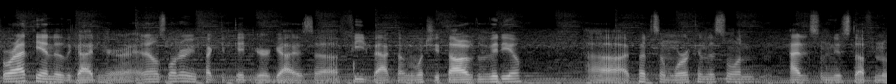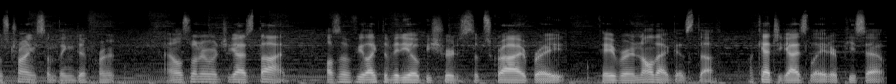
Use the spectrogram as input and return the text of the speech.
So we're at the end of the guide here, and I was wondering if I could get your guys' uh, feedback on what you thought of the video. Uh, I put some work in this one, added some new stuff, and was trying something different. I was wondering what you guys thought. Also, if you liked the video, be sure to subscribe, rate, favorite, and all that good stuff. I'll catch you guys later. Peace out.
